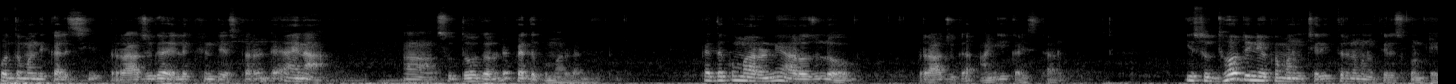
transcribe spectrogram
కొంతమంది కలిసి రాజుగా ఎలక్షన్ చేస్తారంటే ఆయన శుద్ధోధనుడే అంటే పెద్ద కుమారుడు అన్నమాట. పెద్ద కుమారుణ్ణి ఆ రోజుల్లో రాజుగా అంగీకరిస్తారు. ఈ శుద్ధోదయుని యొక్క మనం చరిత్రను మనం తెలుసుకుంటే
